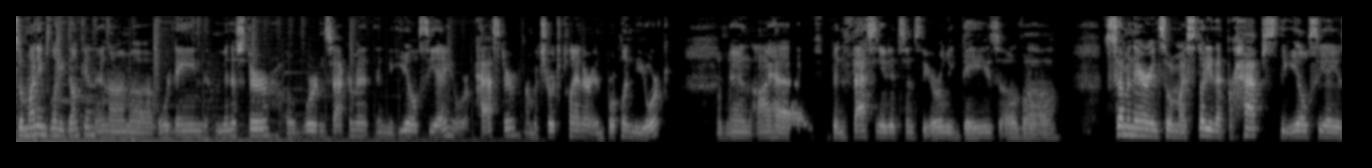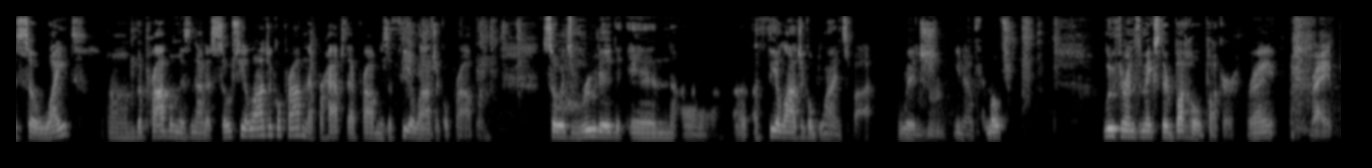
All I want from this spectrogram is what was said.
So, my name is Lenny Duncan, and I'm an ordained minister of Word and Sacrament in the ELCA, or a pastor. I'm a church planter in Brooklyn, New York. Mm-hmm. And I have been fascinated since the early days of uh, seminary. And so in my study, that perhaps the ELCA is so white. Um, the problem is not a sociological problem, that perhaps that problem is a theological problem. So it's rooted in uh, a, a, theological blind spot, which, mm-hmm. you know, for most Lutherans makes their butthole pucker, right? Right.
